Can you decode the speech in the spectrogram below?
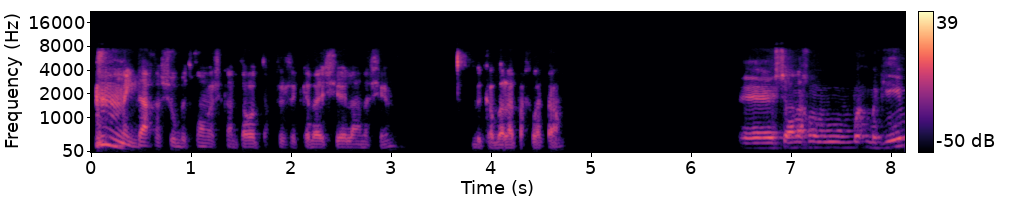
מידע חשוב בתחום המשכנתאות אתה חושב שכדאי שיהיה לאנשים בקבלת החלטה? כשאנחנו מגיעים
